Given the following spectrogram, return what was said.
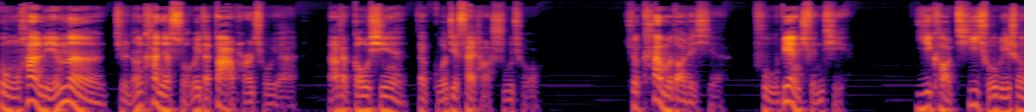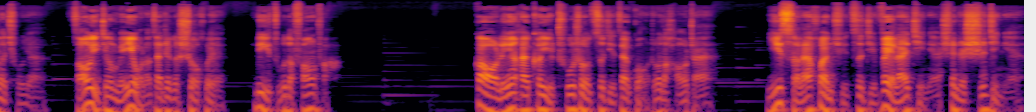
巩汉林们只能看见所谓的大牌球员拿着高薪在国际赛场输球，却看不到这些普遍群体依靠踢球为生的球员。早已经没有了在这个社会立足的方法。郜林还可以出售自己在广州的豪宅，以此来换取自己未来几年甚至十几年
